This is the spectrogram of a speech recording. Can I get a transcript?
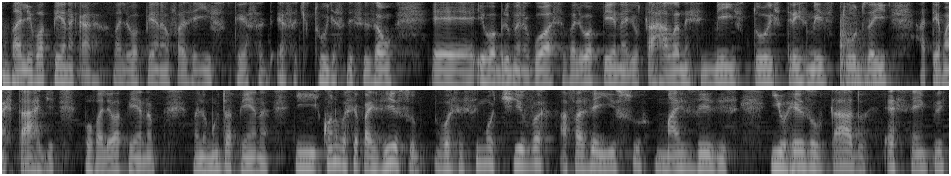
Valeu a pena, cara. Valeu a pena eu fazer isso, ter essa, essa atitude, essa decisão. É, eu abrir o meu negócio, valeu a pena. Eu estar tá ralando esse mês, dois, três meses todos aí, até mais tarde. Pô, valeu a pena. Valeu muito a pena. E quando você faz isso, você se motiva a fazer isso mais vezes. E o resultado é sempre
